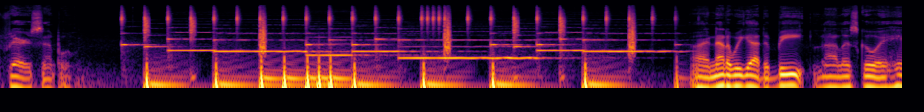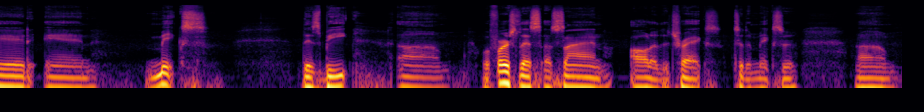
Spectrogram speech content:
very simple. All right, now that we got the beat, now let's go ahead and mix this beat. Um, well, first let's assign all of the tracks to the mixer. Um,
